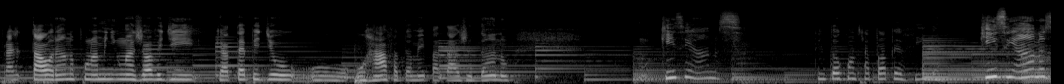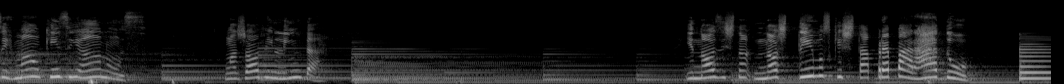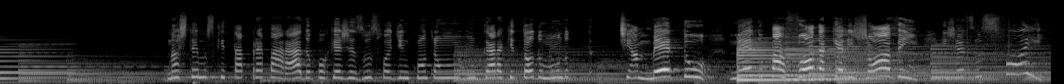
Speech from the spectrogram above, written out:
para estar tá orando por uma menina, uma jovem de que até pediu o, o Rafa também para estar tá ajudando. 15 anos. Tentou contra a própria vida. 15 anos, irmão, 15 anos. Uma jovem linda. E nós, estamos, nós temos que estar preparado. Nós temos que estar preparado, porque Jesus foi de encontro a um, um cara que todo mundo tinha medo, medo, pavor daquele jovem. E Jesus foi.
